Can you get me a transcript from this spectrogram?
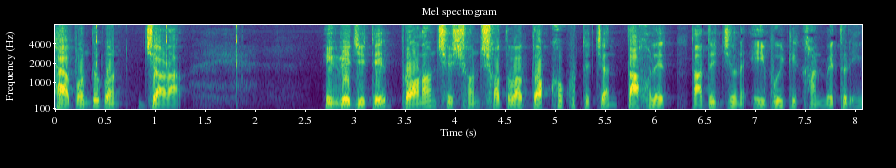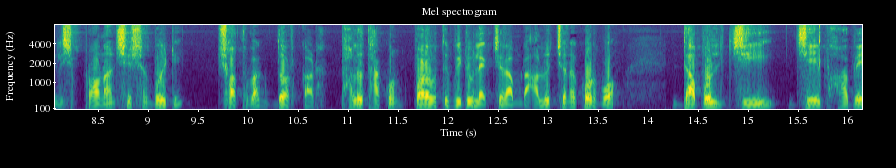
হ্যাঁ বন্ধুগণ, যারা ইংরেজিতে প্রনাউন্সিয়েশন শতভাগ দক্ষ করতে চান, তাহলে তাদের জন্য এই বইটি খান মেথর ইংলিশ প্রনাউন্সিয়েশন বইটি শতভাগ দরকার। ভালো থাকুন, পরবর্তী ভিডিও লেকচার আমরা আলোচনা করব ডাবল জি যেভাবে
